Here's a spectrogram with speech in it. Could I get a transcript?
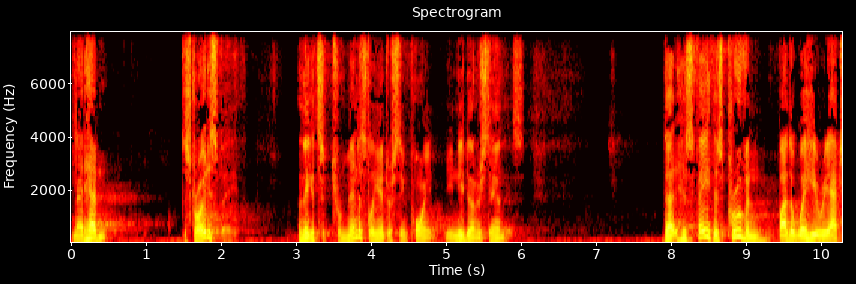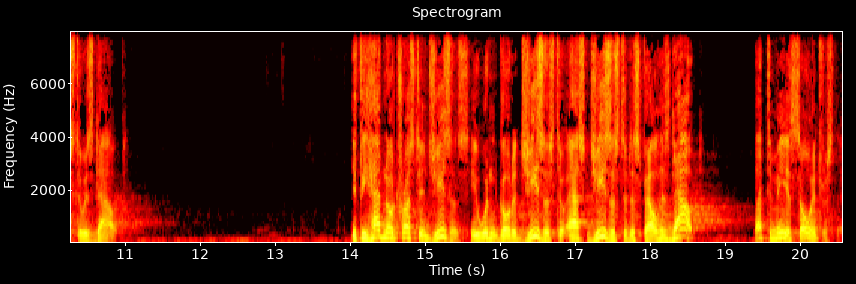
And that hadn't destroyed his faith. I think it's a tremendously interesting point. You need to understand this. That his faith is proven by the way he reacts to his doubt. If he had no trust in Jesus, he wouldn't go to Jesus to ask Jesus to dispel his doubt. That to me is so interesting.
